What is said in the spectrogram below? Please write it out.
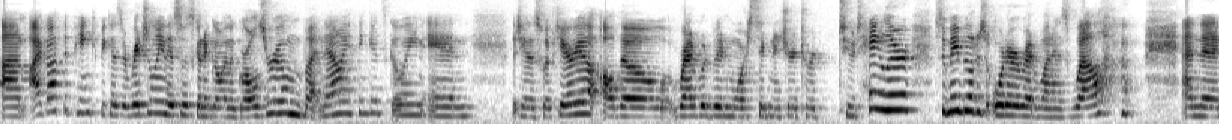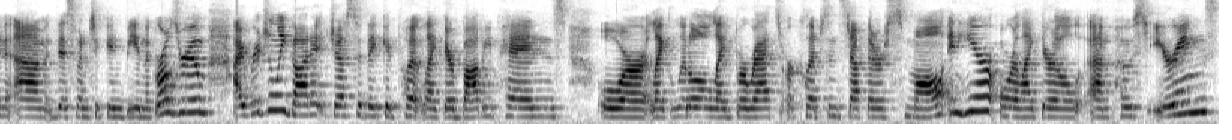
Um, I got the pink because originally this was gonna go in the girls room, but now I think it's going in the Taylor Swift area, although red would have been more signature to, to Taylor, so maybe I'll just order a red one as well. and then um, this one can be in the girls' room. I originally got it just so they could put like their bobby pins or like little like barrettes or clips and stuff that are small in here or like their um, post earrings.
